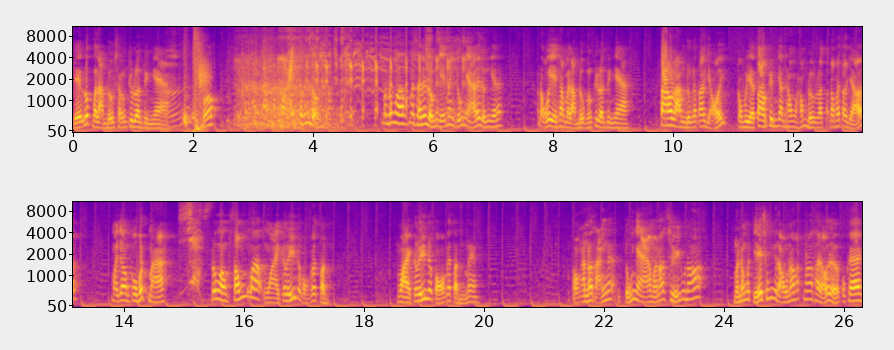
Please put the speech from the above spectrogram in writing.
Vậy lúc mà làm được sao nó kêu lên tiền nhà? Bóp. Mãi cái lý luận. Mà đúng không? Nó sẽ lý luận vậy mấy chủ nhà lý luận vậy đó. Nó nói vậy sao mày làm được mà kêu lên tiền nhà? Tao làm được là tao giỏi. Còn bây giờ tao kinh doanh không không được là đâu phải tao dở. Mà do covid mà đúng không? Sống á, ngoài cái lý nó còn có tình. Ngoài cái lý nó còn có cái tình mấy em. Còn anh nói thẳng á chủ nhà mà nó suy nghĩ của nó mình không có chĩa súng vô đầu nó bắt nó thay đổi được ok.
